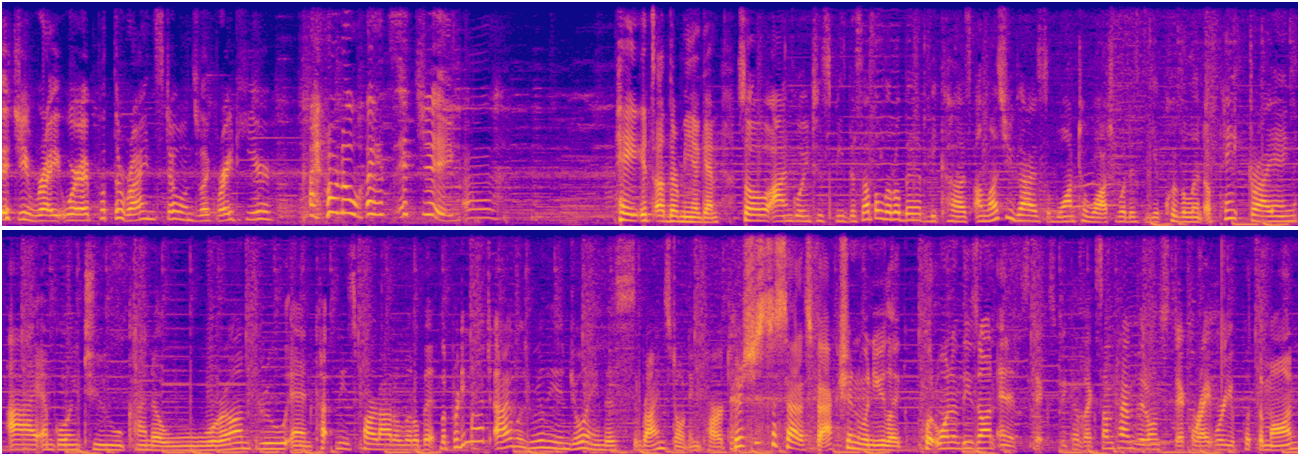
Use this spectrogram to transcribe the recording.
itchy right where I put the rhinestones, like right here. I don't know why it's itching. Uh hey, it's other me again. So I'm going to speed this up a little bit because unless you guys want to watch what is the equivalent of paint drying, I am going to kind of run through and cut these part out a little bit. But pretty much I was really enjoying this rhinestoning part. There's just a satisfaction when you like put one of these on and it sticks because like sometimes they don't stick right where you put them on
